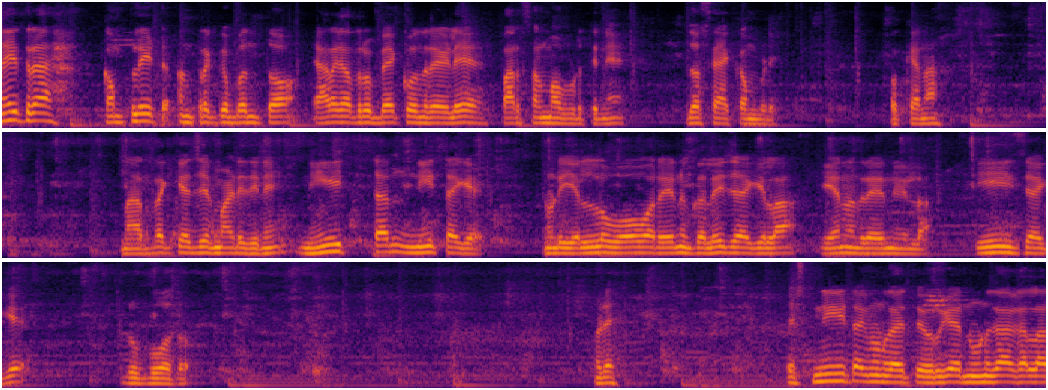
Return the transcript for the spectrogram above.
ಸ್ನೇಹಿತರೆ ಕಂಪ್ಲೀಟ್ ಅಂತರಕ್ಕೆ ಬಂತು. ಯಾರಿಗಾದರೂ ಬೇಕು ಅಂದರೆ ಹೇಳಿ ಪಾರ್ಸಲ್ ಮಾಡಿಬಿಡ್ತೀನಿ. ದೋಸೆ ಹಾಕೊಂಬಿಡಿ. ಓಕೆನಾ ನಾನು ಅರ್ಧ ಕೆ ಜಿ ಮಾಡಿದ್ದೀನಿ. ನೀಟನ್ನು ನೀಟಾಗೆ. ನೋಡಿ, ಎಲ್ಲೂ ಓವರ್ ಏನು ಗಲೀಜಾಗಿಲ್ಲ. ಏನಂದರೆ ಏನೂ ಇಲ್ಲ. ಈಸಿಯಾಗಿ ರುಬ್ಬೋದು. ನೋಡಿ, ಎಷ್ಟು ನೀಟಾಗಿ ನುಣಗಾಯ್ತು. ಇವ್ರಿಗೆ ನುಣಗಾಗಲ್ಲ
